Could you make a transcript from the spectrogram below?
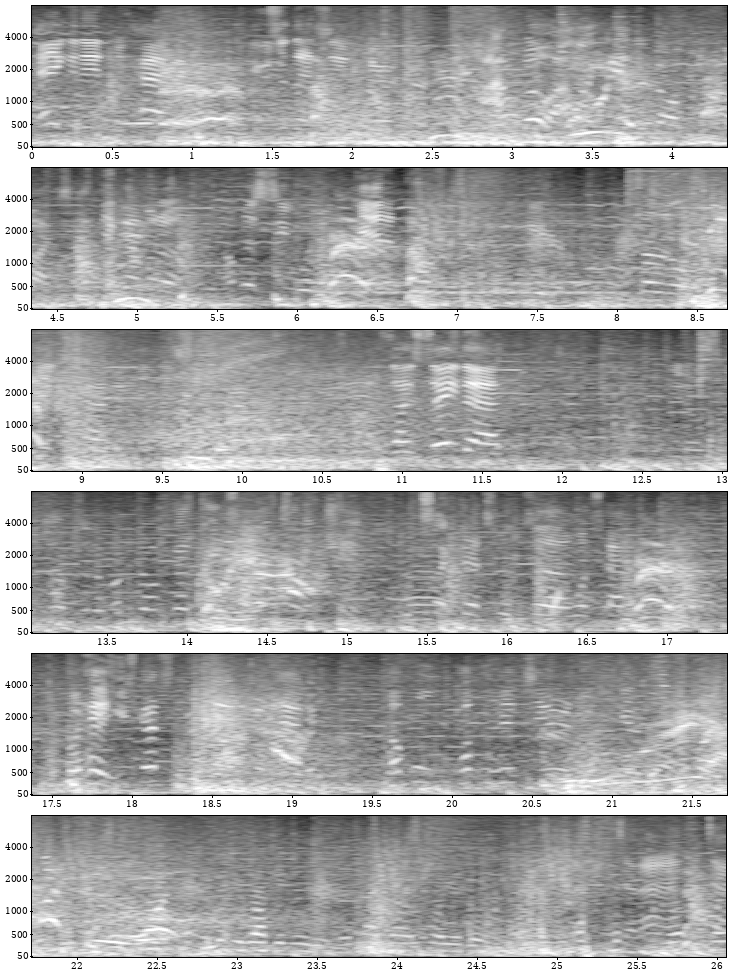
hanging in with Havoc, using that same character. I don't know. I like the underdog in fights. I think I'm gonna I'm gonna see what Ganondorf is gonna do here for Turtle against this. As I say that, you know, sometimes an underdog got to. Looks like that's what's uh, what's happening. But hey, he's got some good damage on Havoc. Couple couple hits here and you can get him right. What? the Rocky movie. That's not what you're doing. They,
